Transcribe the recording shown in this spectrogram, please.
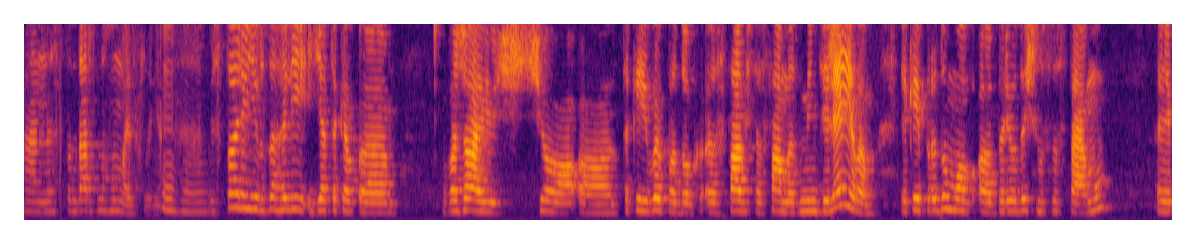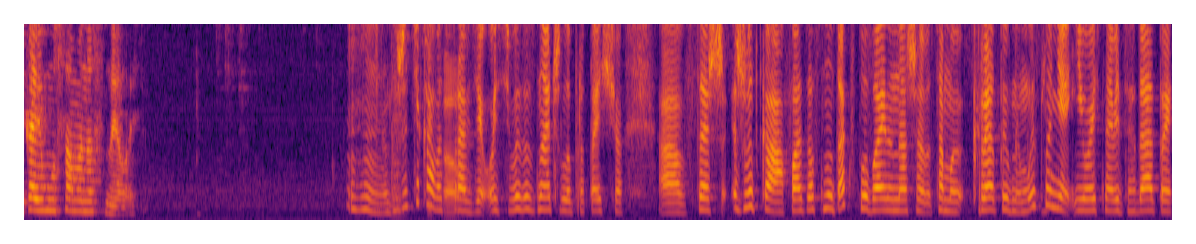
е, нестандартного мислення. Угу. В історії взагалі є таке. Е, Вважають, що е, такий випадок е, стався саме з Мінділеєвим, який придумав е, періодичну систему, е, яка йому саме наснилася. Угу, дуже цікаво, Цікаво. справді. Ось ви зазначили про те, що а, все ж швидка фаза сну так впливає на наше саме креативне мислення, і ось навіть згадати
